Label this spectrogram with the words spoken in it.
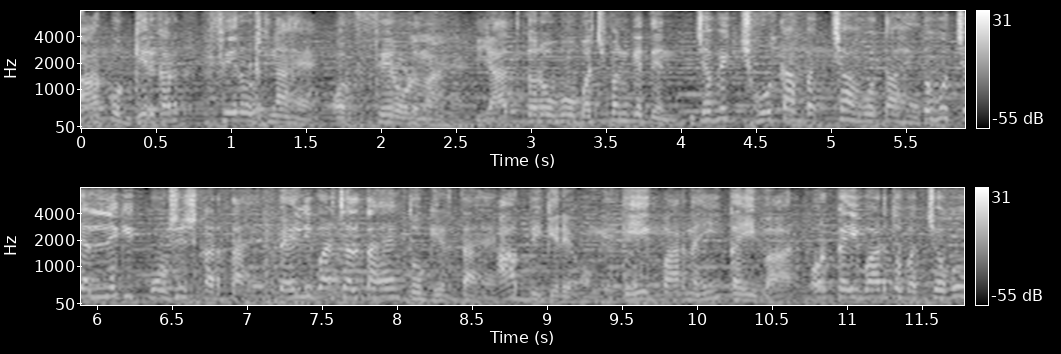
आपको गिरकर फिर उठना है और फिर उड़ना है। याद करो वो बचपन के दिन, जब एक छोटा बच्चा होता है तो वो चलने की कोशिश करता है। पहली बार चलता है तो गिरता है। आप भी गिरे होंगे। एक बार नहीं, कई बार। और कई बार तो बच्चों को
